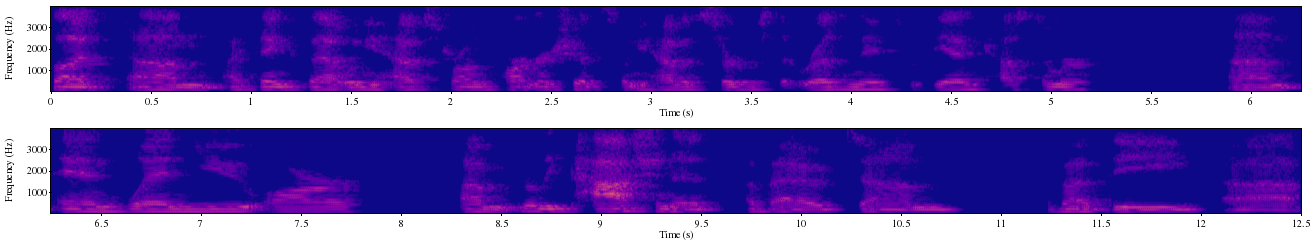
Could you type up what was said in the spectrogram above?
But um, I think that when you have strong partnerships, when you have a service that resonates with the end customer, um, and when you are um, really passionate about um, about the uh,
